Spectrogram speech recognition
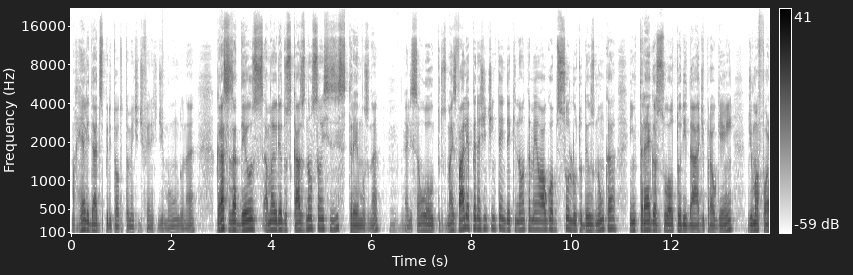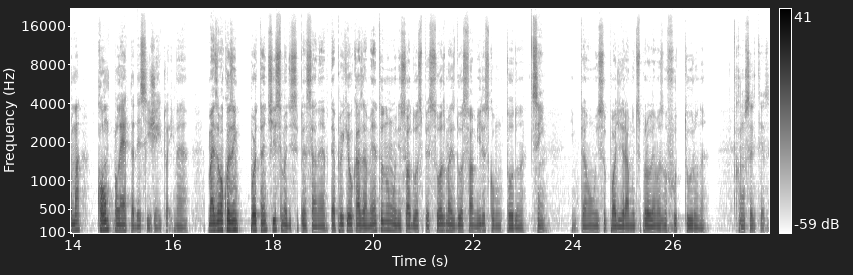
uma realidade espiritual totalmente diferente de mundo. Né? Graças a Deus, a maioria dos casos não são esses extremos, né? Uhum. Eles são outros. Mas vale a pena a gente entender que não também é algo absoluto. Deus nunca entrega a sua autoridade para alguém de uma forma completa desse jeito aí. É. Mas é uma coisa importantíssima de se pensar, né? Até porque o casamento não une só duas pessoas, mas duas famílias como um todo, né? Sim. Então isso pode gerar muitos problemas no futuro, né? Com certeza.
